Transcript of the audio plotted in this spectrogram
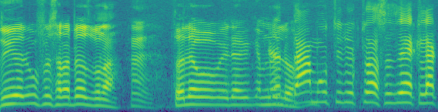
দুইয়ের উপরে ছাড়া বেচবো না। হ্যাঁ। তাহলে ও এটা কেমন দাম অতিরিক্ত আছে যে এক লাখ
